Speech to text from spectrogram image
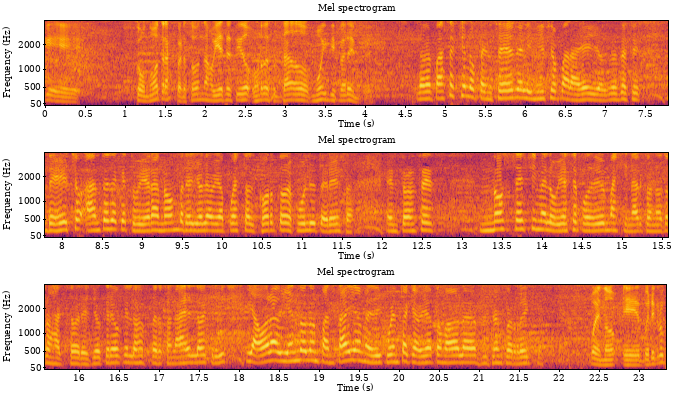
que con otras personas hubiese sido un resultado muy diferente? Lo que pasa es que lo pensé desde el inicio para ellos. Es decir, de hecho, antes de que tuviera nombre, yo le había puesto el corto de Julio y Teresa. Entonces, no sé si me lo hubiese podido imaginar con otros actores. Yo creo que los personajes los escribí y ahora viéndolo en pantalla me di cuenta que había tomado la decisión correcta. Bueno, eh, pero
